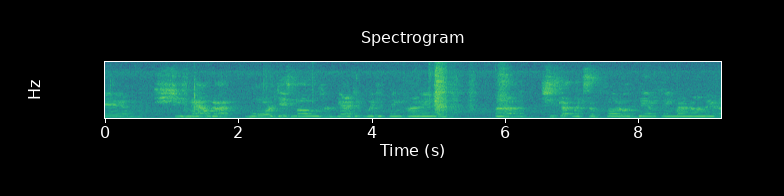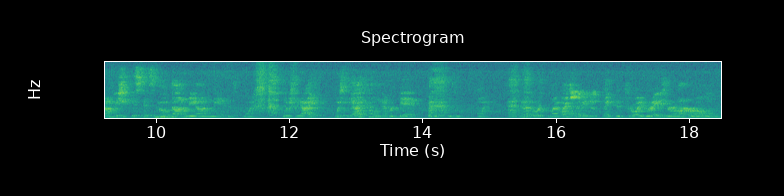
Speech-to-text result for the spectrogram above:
And she's now got more gizmos or gadget widget things running, and uh, she's got like some photo dim thing running on there. I mean, she, it's, it's moved on beyond me at this point, which the i which the iPhone never did. Is, is my point. To take the Droid Razr on her own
